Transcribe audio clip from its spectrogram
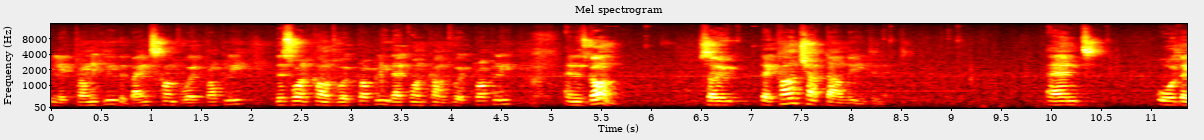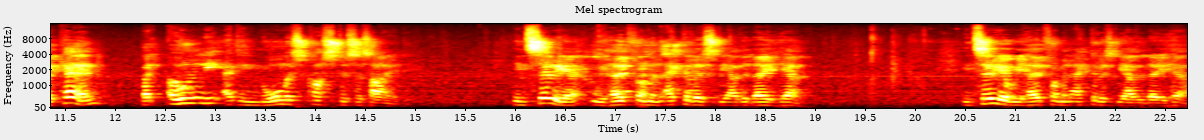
electronically. The banks can't work properly. This one can't work properly. That one can't work properly. And it's gone. So they can't shut down the internet. And, or they can, but only at enormous cost to society. In Syria, we heard from an activist the other day here. In Syria, we heard from an activist the other day here.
